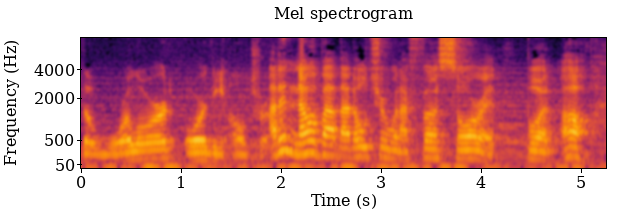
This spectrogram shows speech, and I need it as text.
the Warlord or the Ultra. I didn't know about that Ultra when I first saw it, but oh my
